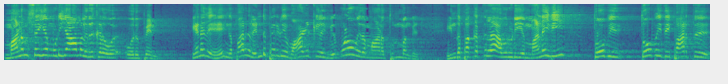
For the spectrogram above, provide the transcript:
மனம் செய்ய முடியாமல் இருக்கிற ஒ- ஒரு பெண். எனவே இங்க பாருங்க ரெண்டு பேருடைய வாழ்க்கையிலும் எவ்வளவு விதமான துன்பங்கள். இந்த பக்கத்துல அவருடைய மனைவி தோபி தோபியத்தை பார்த்து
